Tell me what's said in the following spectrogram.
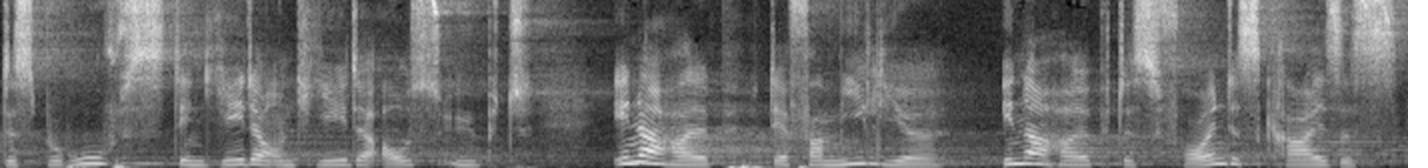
des Berufs, den jeder und jede ausübt, innerhalb der Familie, innerhalb des Freundeskreises,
